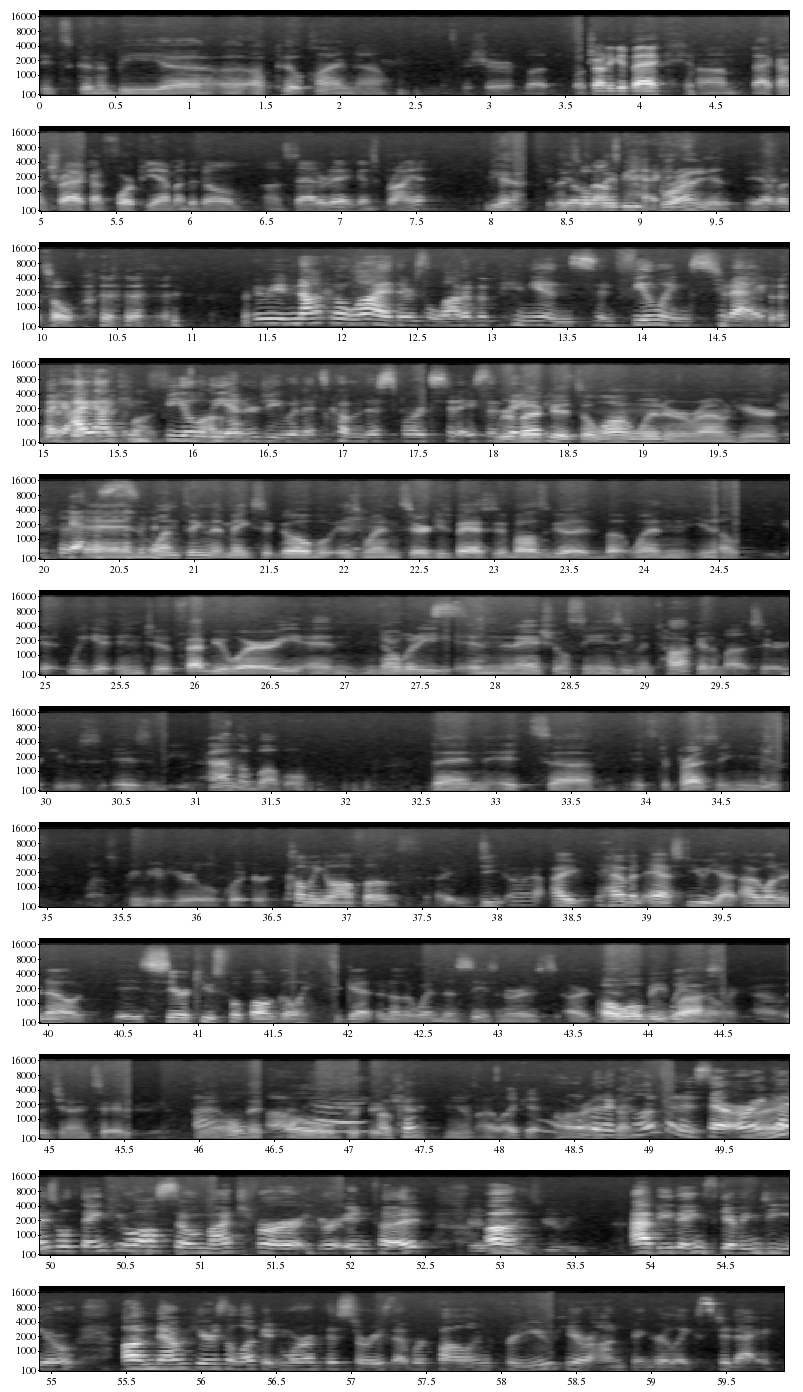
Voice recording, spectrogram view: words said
it's going to be a, a uphill climb now. that's for sure. But we'll try to get back um, back on track on 4 p.m. on the Dome on Saturday against Bryant. Yeah, Should be let's able hope they beat back. Bryant. Yeah, let's hope. I mean, not gonna lie, there's a lot of opinions and feelings today. Like, I, I can Lot- feel the energy when it's come to sports today, so Rebecca, it's a long winter around here, Yes. and one thing that makes it go is when Syracuse basketball is good, but when, you know, you get- we get into February and nobody Yikes. in the national scene is even talking about Syracuse, is being on the bubble, then it's, uh, it's depressing. You just want spring to get here a little quicker. Coming off of, uh, do you- I I haven't asked you yet. I want to know: Is Syracuse football going to get another win this season, or is are Oh, we'll the beat Boston over? College on Saturday. Yeah, Oh, that's okay. Okay. Yeah. I like it. A All little right, bit of then. confidence there. All right, All right. guys, well, thank you all so much for your input. Uh, Happy Thanksgiving to you. Um, now here's a look at more of the stories that we're following for you here on Finger Lakes Today.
